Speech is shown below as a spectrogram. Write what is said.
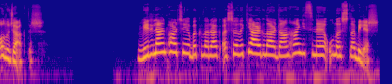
olacaktır. Verilen parçaya bakılarak aşağıdaki yargılardan hangisine ulaşılabilir?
